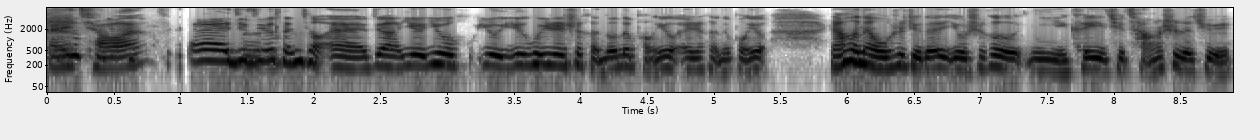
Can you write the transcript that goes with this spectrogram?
哎，巧啊，哎，就就很巧，哎，这样又又又又会认识很多的朋友，认识很多朋友。然后呢，我是觉得有时候你可以去尝试的去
